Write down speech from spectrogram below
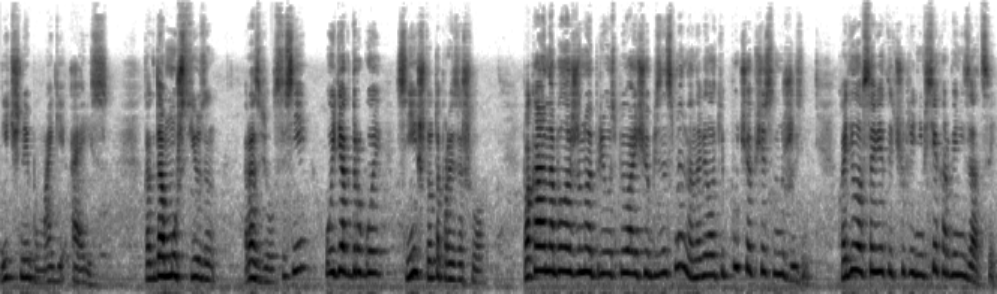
личные бумаги Айрис. Когда муж Сьюзен развелся с ней, уйдя к другой, с ней что-то произошло. Пока она была женой преуспевающего бизнесмена, она вела кипучую общественную жизнь, входила в советы чуть ли не всех организаций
